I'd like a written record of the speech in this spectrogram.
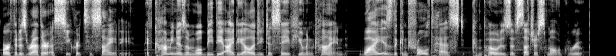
or if it is rather a secret society. If communism will be the ideology to save humankind, why is the control test composed of such a small group?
